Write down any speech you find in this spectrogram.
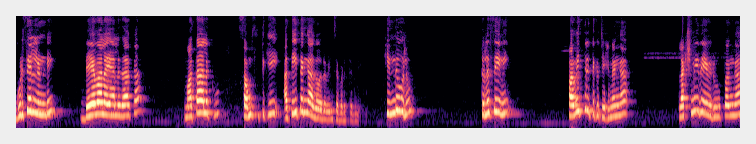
గుడిసెల నుండి దేవాలయాల దాకా మతాలకు సంస్కృతికి అతీతంగా గౌరవించబడుతుంది. హిందువులు తులసిని పవిత్రతకు చిహ్నంగా లక్ష్మీదేవి రూపంగా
